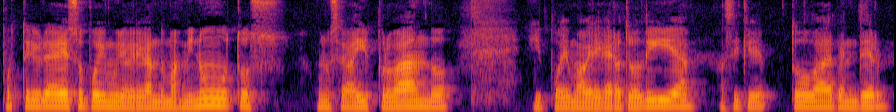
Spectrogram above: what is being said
Posterior a eso podemos ir agregando más minutos, uno se va a ir probando y podemos agregar otro día, así que todo va a depender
